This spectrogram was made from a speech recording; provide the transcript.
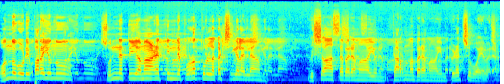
ഒന്നുകൂടി പറയുന്നു. സുന്നത്തിയമാഴത്തിന്റെ പുറത്തുള്ള കക്ഷികളെല്ലാം വിശ്വാസപരമായും കർമ്മപരമായും പിഴച്ചുപോയവരാണ്.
